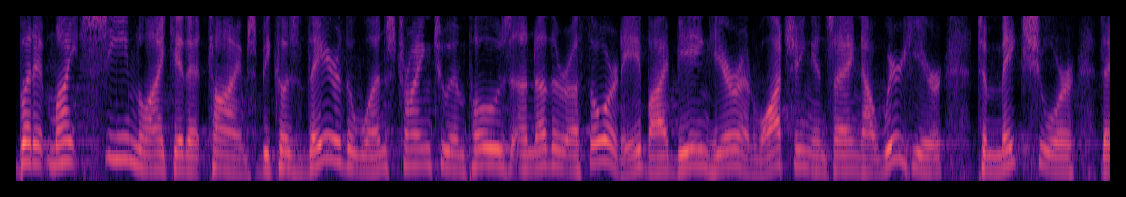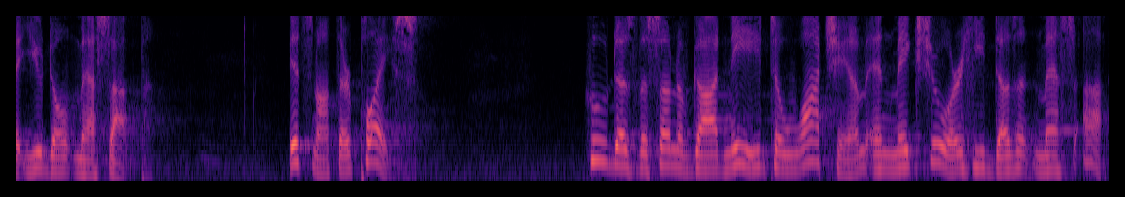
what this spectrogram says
But it might seem like it at times because they are the ones trying to impose another authority by being here and watching and saying, Now we're here to make sure that you don't mess up. It's not their place. Who does the Son of God need to watch him and make sure he doesn't mess up?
